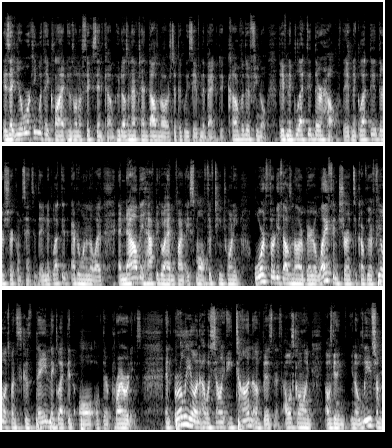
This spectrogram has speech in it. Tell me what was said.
is that you're working with a client who's on a fixed income, who doesn't have $10,000 typically saved in the bank to cover their funeral. They've neglected their health. They've neglected their circumstances. They've neglected everyone in their life. And now they have to go ahead and find a small 15, 20, or $30,000 burial life insurance to cover their funeral expenses because they neglected all of their priorities. And early on, I was selling a ton of business. I was calling, I was getting, you know, leads from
